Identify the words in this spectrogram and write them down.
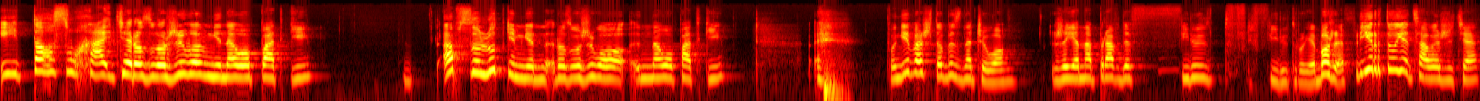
I to, słuchajcie, rozłożyło mnie na łopatki. Absolutnie mnie rozłożyło na łopatki, ponieważ to by znaczyło, że ja naprawdę filtruję, Boże, flirtuję całe życie.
